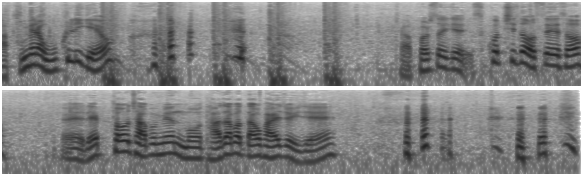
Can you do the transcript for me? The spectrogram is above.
아 부메랑 우클릭이에요? 자 벌써 이제 스코치드 어스에서 예, 랩터 잡으면 뭐 다 잡았다고 봐야죠 이제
